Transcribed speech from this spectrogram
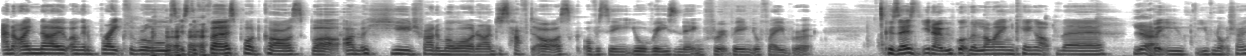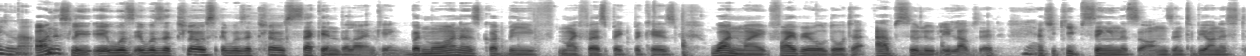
And I know I'm going to break the rules. It's the first podcast, but I'm a huge fan of Moana. I just have to ask, obviously, your reasoning for it being your favourite. Because there's, you know, we've got the Lion King up there, Yeah. but you've you've not chosen that. Honestly, it was it was a close it was a close second, The Lion King. But Moana's got to be my first pick because one, my five year old daughter absolutely loves it, Yeah. and she keeps singing the songs. And to be honest,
